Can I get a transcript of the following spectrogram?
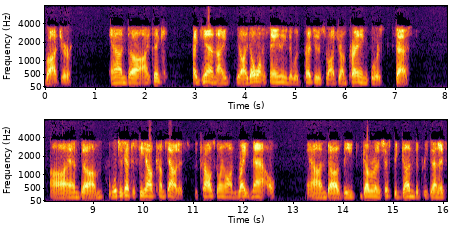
Roger, and uh, I think again, I you know I don't want to say anything that would prejudice Roger. I'm praying for his success, uh, and um, we'll just have to see how it comes out. It's, the trial's going on right now, and uh, the government has just begun to present its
